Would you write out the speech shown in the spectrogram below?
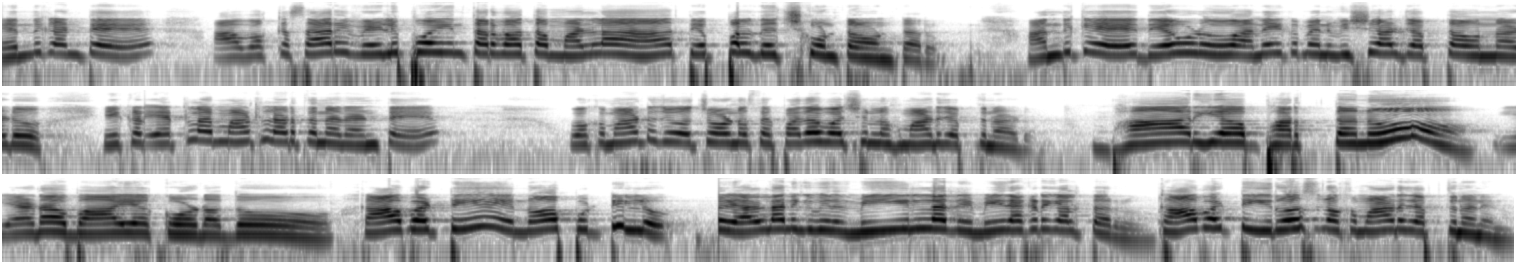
ఎందుకంటే ఆ ఒక్కసారి వెళ్ళిపోయిన తర్వాత మళ్ళా తెప్పలు తెచ్చుకుంటూ ఉంటారు. అందుకే దేవుడు అనేకమైన విషయాలు చెప్తా ఉన్నాడు. ఇక్కడ ఎట్లా మాట్లాడుతున్నాడంటే ఒక మాట చూ- చూడండి ఒకసారి పదో వచనంలో ఒక మాట చెప్తున్నాడు. భార్య భర్తను ఎడబాయకూడదు. కాబట్టి నో పుట్టిల్లు. వెళ్ళడానికి వీలు మీ ఇల్లది మీరు ఎక్కడికి వెళ్తారు? కాబట్టి ఈ రోజున ఒక మాట చెప్తున్నా నేను.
